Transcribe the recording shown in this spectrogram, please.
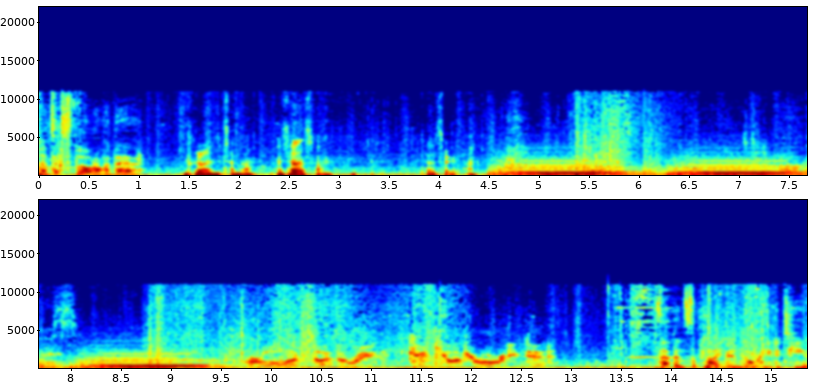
Let's explore over there. Let's go to Nintendo. Nintendo's fun. Nintendo's very fun. Progress. We're all outside the ring. Can't kill if you're already dead. Weapon supply bin located here.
